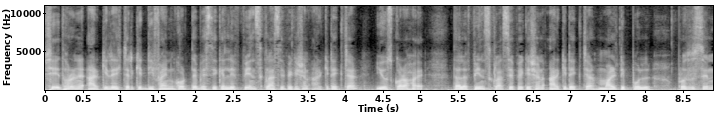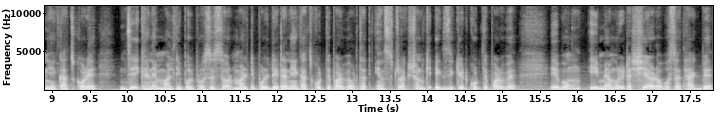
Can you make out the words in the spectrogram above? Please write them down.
সেই ধরনের আর্কিটেকচারকে ডিফাইন করতে basically Flynn's classification architecture use করা হয়। তাহলে Flynn's classification architecture multiple processor নিয়ে কাজ করে, যেইখানে মাল্টিপল প্রসেসর মাল্টিপল ডেটা নিয়ে কাজ করতে পারবে, অর্থাৎ ইনস্ট্রাকশনকে এক্সিকিউট করতে পারবে এবং এই মেমোরিটা শেয়ার অবস্থায় থাকবে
